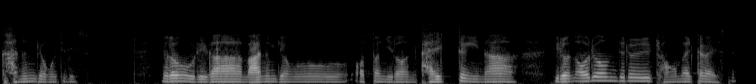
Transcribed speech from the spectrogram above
가는 경우들이 있어요. 여러분 우리가 많은 경우 어떤 이런 갈등이나 이런 어려움들을 경험할 때가 있어요.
